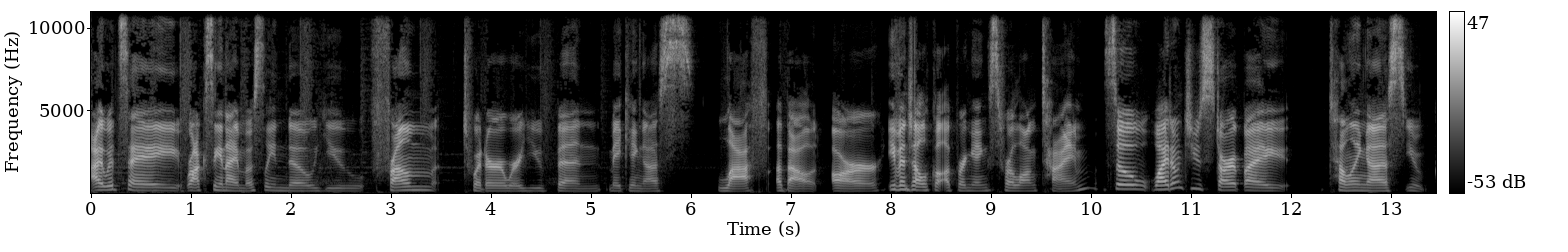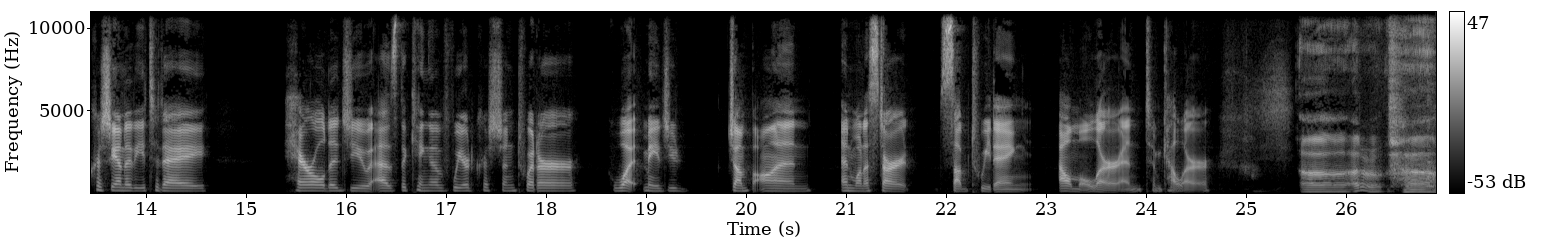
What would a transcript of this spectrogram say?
I would say Roxy and I mostly know you from Twitter where you've been making us laugh about our evangelical upbringings for a long time. So why don't you start by telling us, you know, Christianity Today heralded you as the king of weird Christian Twitter. What made you jump on and want to start subtweeting Al Mohler and Tim Keller? Uh, I don't know. Uh,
